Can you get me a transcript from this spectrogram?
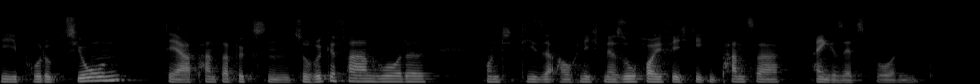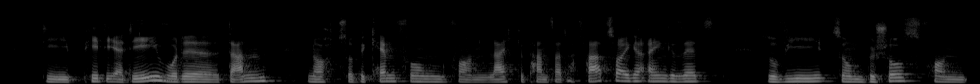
die Produktion der Panzerbüchsen zurückgefahren wurde und diese auch nicht mehr so häufig gegen Panzer eingesetzt wurden. Die PTRD wurde dann noch zur Bekämpfung von leicht gepanzerter Fahrzeuge eingesetzt sowie zum Beschuss von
